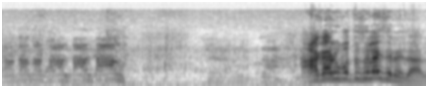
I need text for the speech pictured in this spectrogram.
ডাল ডাল ডাল আগার উপর তো চলাইছে না জাল?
